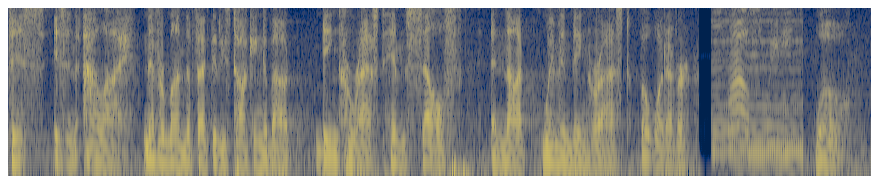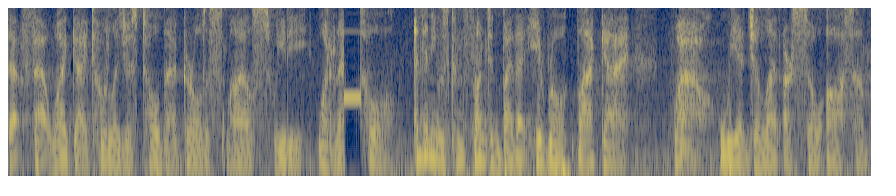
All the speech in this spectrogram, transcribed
This is an ally. Never mind the fact that he's talking about being harassed himself and not women being harassed, but whatever. Smile, sweetie. Whoa, That fat white guy totally just told that girl to smile, sweetie. What an asshole. And then he was confronted by that heroic black guy. Wow, we at Gillette are so awesome.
